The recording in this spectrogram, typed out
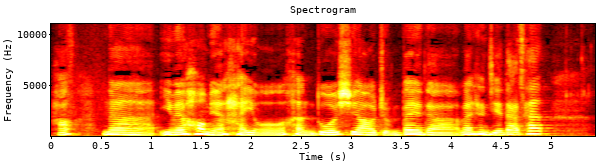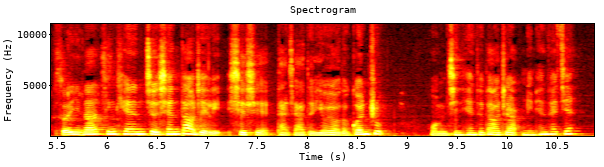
好，那因为后面还有很多需要准备的万圣节大餐，所以呢，今天就先到这里。谢谢大家对悠悠的关注，我们今天就到这儿，明天再见。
